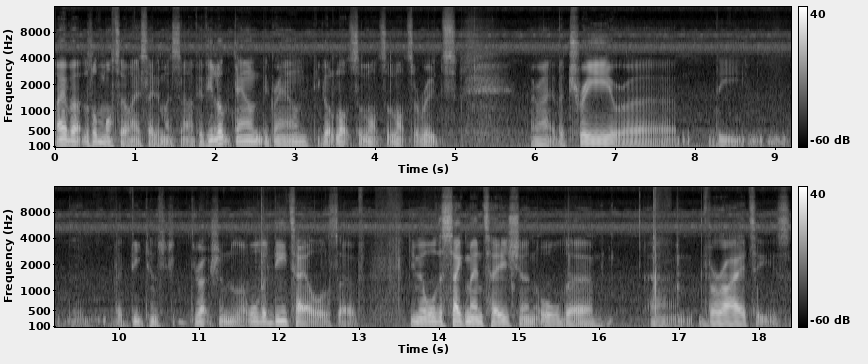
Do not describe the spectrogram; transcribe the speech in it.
I have a little motto I say to myself if you look down at the ground, you've got lots and lots and lots of roots, all right, of a tree or uh, the, the, deconstruction, all the details of, you know, all the segmentation, all the um, varieties.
